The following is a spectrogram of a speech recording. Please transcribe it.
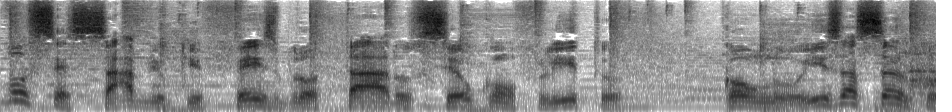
Você sabe o que fez brotar o seu conflito? Com Luísa Santo.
